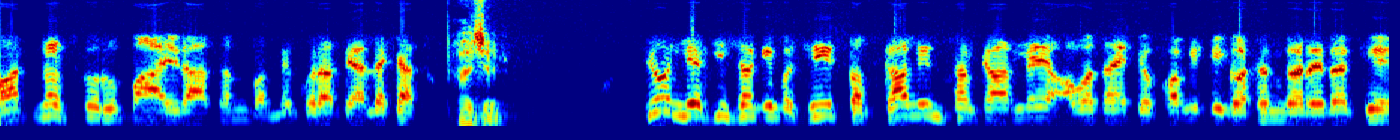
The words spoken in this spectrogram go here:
पार्टनर्सको रूपमा आइरहेछन् भन्ने कुरा त्यहाँ लेखा छ हजुर। त्यो लेखिसकेपछि तत्कालीन सरकारले अब चाहिँ त्यो कमिटी गठन गरेर के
